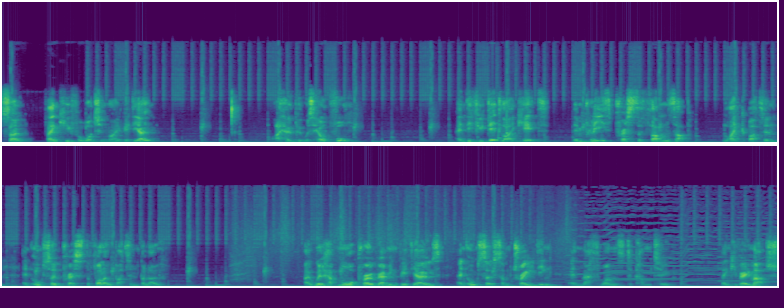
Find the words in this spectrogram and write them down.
So, thank you for watching my video. I hope it was helpful. And if you did like it, then please press the thumbs up like button and also press the follow button below. I will have more programming videos and also some trading and math ones to come too. Thank you very much.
